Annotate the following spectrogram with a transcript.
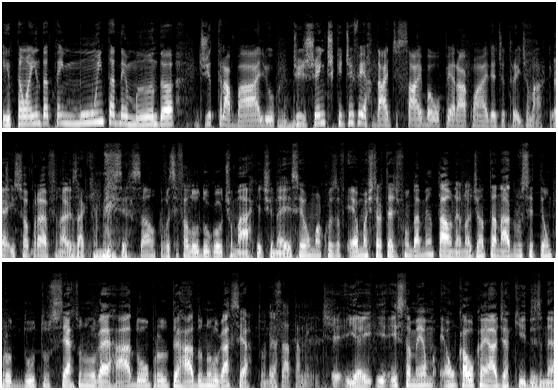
então ainda tem muita demanda de trabalho, uhum. de gente que de verdade saiba operar com a área de trade marketing. É, e só para finalizar aqui a minha inserção, você falou do go to market, né? Isso é uma coisa, é uma estratégia fundamental, né? Não adianta nada você ter um produto certo no lugar errado ou um produto errado no lugar certo, né? Exatamente. E, e, aí, e esse também é, é um calcanhar de Aquiles, né?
